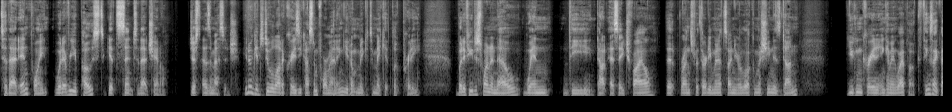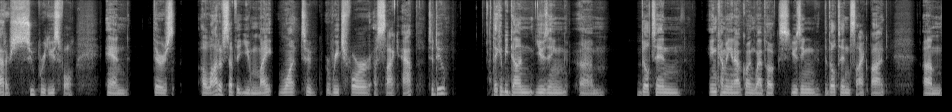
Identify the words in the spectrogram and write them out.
to that endpoint, whatever you post gets sent to that channel just as a message. You don't get to do a lot of crazy custom formatting. You don't it to make it look pretty. But if you just want to know when the .sh file that runs for 30 minutes on your local machine is done, you can create an incoming webhook. Things like that are super useful. And there's a lot of stuff that you might want to reach for a Slack app to do that can be done using um, built-in incoming and outgoing webhooks, using the built-in Slack bot. Um,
